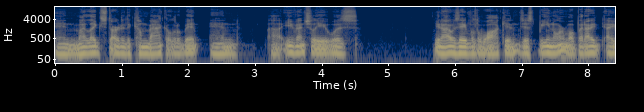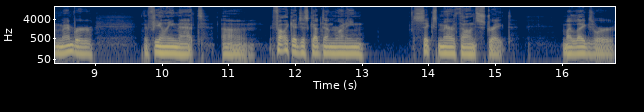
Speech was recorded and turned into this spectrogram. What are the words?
and my legs started to come back a little bit, and uh, eventually it was, you know, I was able to walk and just be normal. But I I remember the feeling that um, it felt like I just got done running six marathons straight. My legs were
